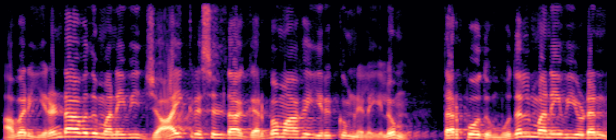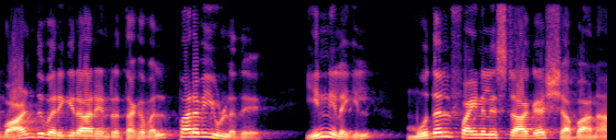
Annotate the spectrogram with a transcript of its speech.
அவர் இரண்டாவது மனைவி ஜாய் கிறிசில்டா கர்ப்பமாக இருக்கும் நிலையிலும் தற்போது முதல் மனைவியுடன் வாழ்ந்து வருகிறார் என்ற தகவல் பரவியுள்ளது. இந்நிலையில் முதல் ஃபைனலிஸ்டாக ஷபானா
